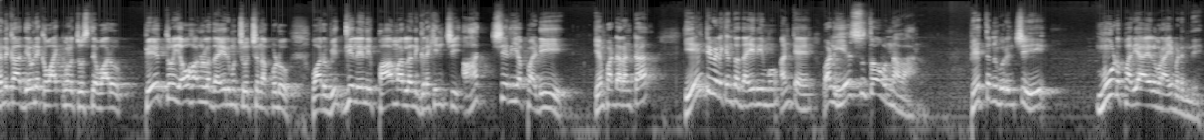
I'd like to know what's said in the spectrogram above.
గనుక దేవుని యొక్క వాక్యములు చూస్తే వారు పేతురు యవహానుల ధైర్యము చూచినప్పుడు వారు విద్య లేని పామర్లని గ్రహించి ఆశ్చర్యపడి ఏం పడ్డారంట? ఏంటి వీళ్ళకి ఇంత ధైర్యము? అంటే వాళ్ళు యేసుతో ఉన్నవారు. పేతుని గురించి మూడు పర్యాయాలు వ్రాయబడింది.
